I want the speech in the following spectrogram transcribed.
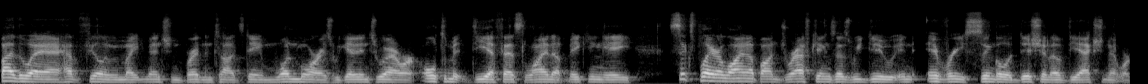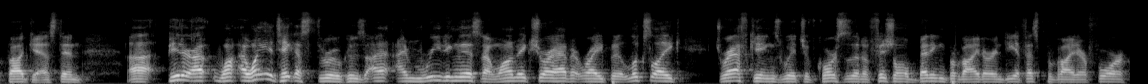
by the way, I have a feeling we might mention Brendon Todd's name one more as we get into our ultimate DFS lineup, making a six player lineup on DraftKings as we do in every single edition of the Action Network podcast. And uh, Peter, I want, I want you to take us through because I'm reading this and I want to make sure I have it right, but it looks like DraftKings, which of course is an official betting provider and DFS provider for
